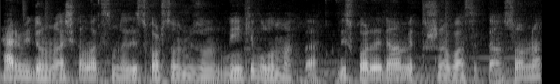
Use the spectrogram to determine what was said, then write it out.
Her videonun açıklama kısmında Discord sunucumuzun linki bulunmakta. Discord'a devam et tuşuna bastıktan sonra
